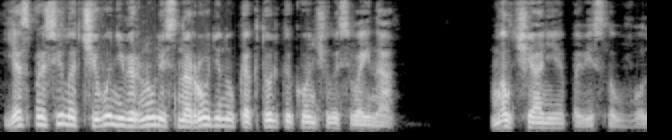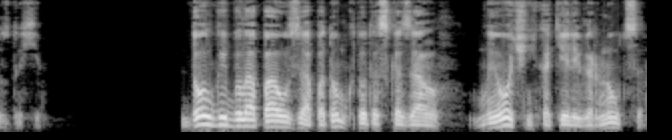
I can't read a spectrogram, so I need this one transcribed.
Я спросил, отчего не вернулись на родину, как только кончилась война. Молчание повисло в воздухе. Долгой была пауза, а потом кто-то сказал, «Мы очень хотели вернуться.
